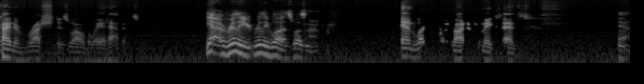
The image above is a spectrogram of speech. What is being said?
Kind of rushed as well the way it happens. Yeah, it really really was, wasn't it? and what's going on if it makes sense. Yeah.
